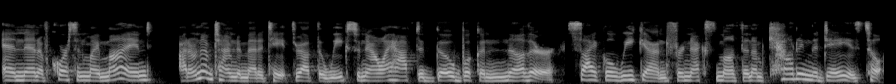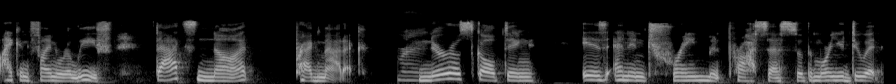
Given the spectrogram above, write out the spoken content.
And then, of course, in my mind, I don't have time to meditate throughout the week. So now I have to go book another cycle weekend for next month. And I'm counting the days till I can find relief. That's not pragmatic. Right. Neurosculpting is an entrainment process. So the more you do it,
